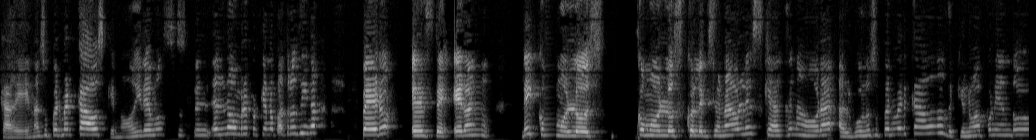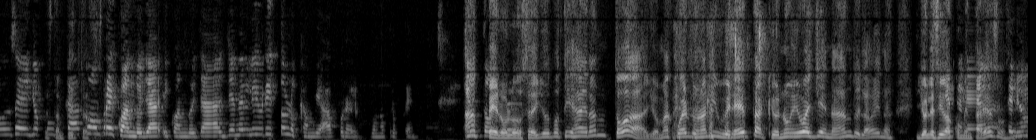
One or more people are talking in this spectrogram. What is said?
cadena de supermercados, que no diremos el nombre porque no patrocina, pero este, eran de como los como los coleccionables que hacen ahora algunos supermercados, de que uno va poniendo un sello con cada compra y cuando ya y cuando ya llena el librito lo cambiaba por algún otro premio. Ah, pero los sellos botija eran todas. Yo me acuerdo, una libreta que uno iba llenando y la vaina. Yo les iba a comentar eso. Tenía un,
